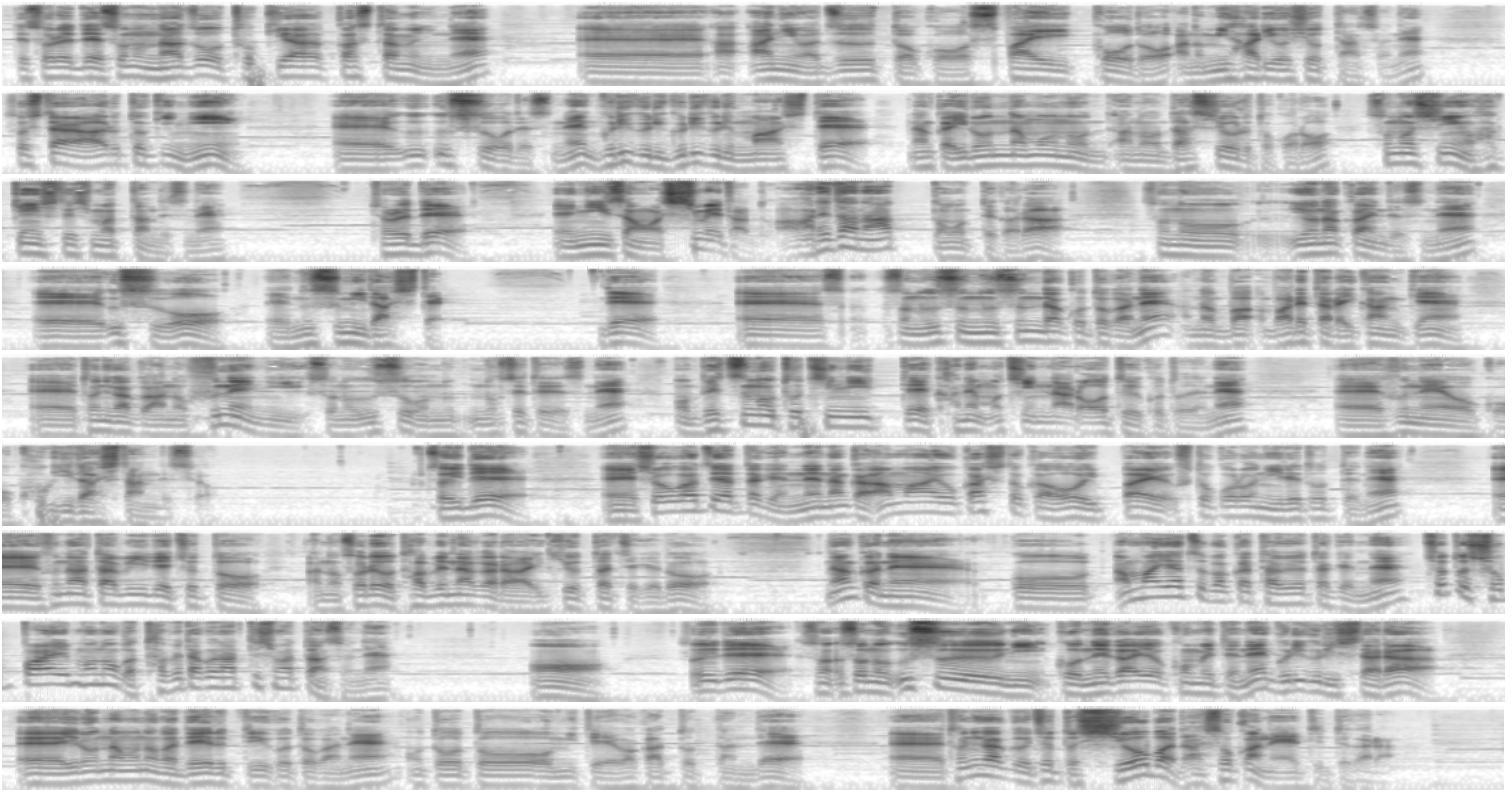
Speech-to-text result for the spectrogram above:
でそれでその謎を解き明かすためにね、えー、兄はずっとこうスパイ行動あの見張りをしよったんですよね。そしたらある時に、えー、臼をですねぐりぐりぐりぐり回してなんかいろんなものをあの出し寄るところそのシーンを発見してしまったんですね。それで、えー、兄さんは閉めたとあれだなと思ってからその夜中にですね、えー、臼を、えー、盗み出してでえー、その臼盗んだことがねあのばバレたらいかんけん、えー、とにかくあの船にその臼を乗せてですねもう別の土地に行って金持ちになろうということでね、えー、船をこう漕ぎ出したんですよ。それで、えー、正月やったけんねなんか甘いお菓子とかをいっぱい懐に入れとってね、え、船旅でちょっとあのそれを食べながら行きよったっちゃけどなんかねこう甘いやつばっかり食べよったけんねちょっとしょっぱいものが食べたくなってしまったんですよね。うんそれでその臼にこう願いを込めてねグリグリしたら、えー、いろんなものが出るっていうことがね弟を見て分かっとったんで、えー、とにかくちょっと塩場出そうかねって言ってから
